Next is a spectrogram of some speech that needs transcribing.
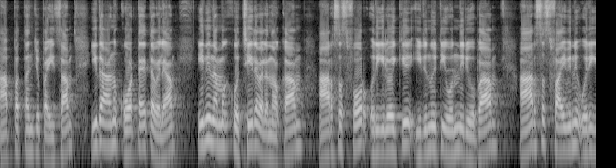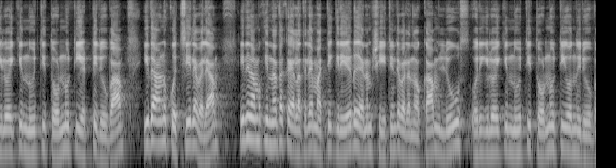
നാൽപ്പത്തഞ്ച് പൈസ. ഇതാണ് കോട്ടയത്തെ വില. ഇനി നമുക്ക് കൊച്ചിയിലെ വില നോക്കാം. ആർ എസ് എസ് ഫോർ ഒരു കിലോയ്ക്ക് ഇരുന്നൂറ്റി ഒന്ന് രൂപ ആർ എസ് എസ് ഫൈവിന് ഒരു കിലോയ്ക്ക് നൂറ്റി തൊണ്ണൂറ്റി എട്ട് രൂപ. ഇതാണ് കൊച്ചിയിലെ വില. ഇനി നമുക്ക് ഇന്നത്തെ കേരളത്തിലെ മറ്റ് ഗ്രേഡ് ഇനം ഷീറ്റിന്റെ വില നോക്കാം. ലൂസ് ഒരു കിലോയ്ക്ക് നൂറ്റി തൊണ്ണൂറ്റി ഒന്ന് രൂപ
